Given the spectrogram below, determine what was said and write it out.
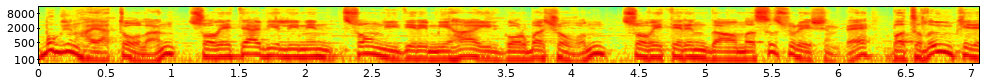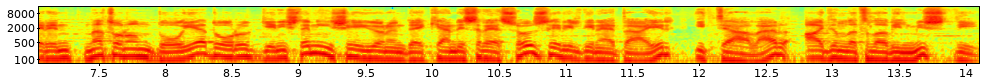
Bugün hayatta olan Sovyetler Birliği'nin son lideri Mihail Gorbaçov'un Sovyetlerin dağılması sürecinde batılı ülkelerin NATO'nun doğuya doğru genişlemeyeceği yönünde kendisine söz verildiğine dair iddialar aydınlatılabilmiş değil.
